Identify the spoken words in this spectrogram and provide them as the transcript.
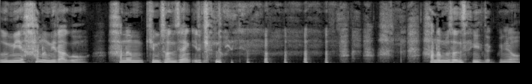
음이 한음이라고. 한음 김선생 이렇게 놀려. 한음 선생이 됐군요.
